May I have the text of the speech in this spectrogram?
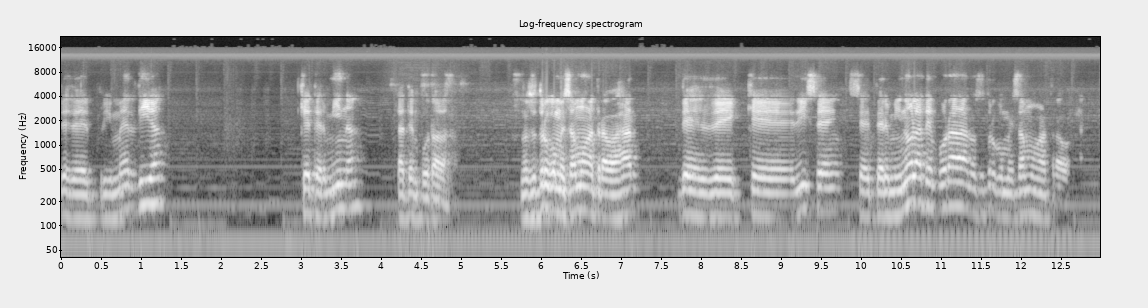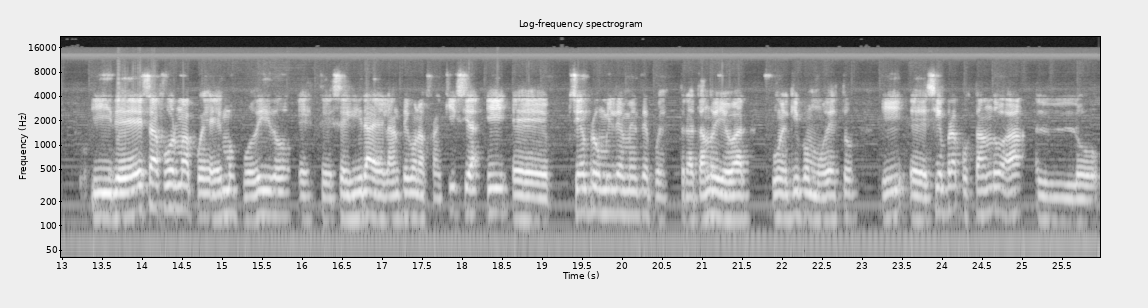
desde el primer día que termina la temporada. Nosotros comenzamos a trabajar desde que dicen se terminó la temporada, nosotros comenzamos a trabajar. Y de esa forma pues hemos podido este, seguir adelante con la franquicia y eh, siempre humildemente pues tratando de llevar un equipo modesto y eh, siempre apostando a lo,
